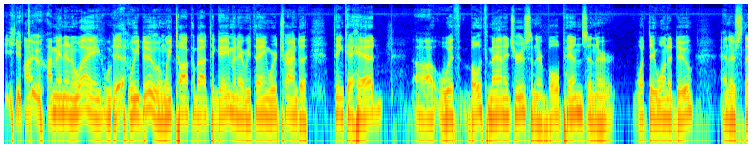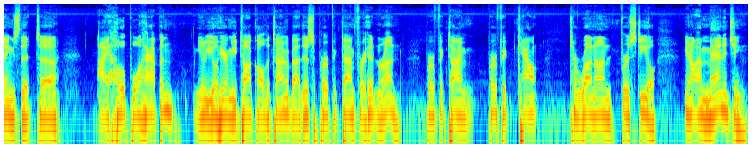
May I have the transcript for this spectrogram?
You I, do. I mean, in a way, w- Yeah. we do, and we talk about the game and everything. We're trying to think ahead uh, with both managers and their bullpens and their what they want to do. And there's things that uh, I hope will happen. You know, you'll hear me talk all the time about this. is a Perfect time for a hit and run. Perfect time. Perfect count to run on for a steal. You know, I'm managing.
